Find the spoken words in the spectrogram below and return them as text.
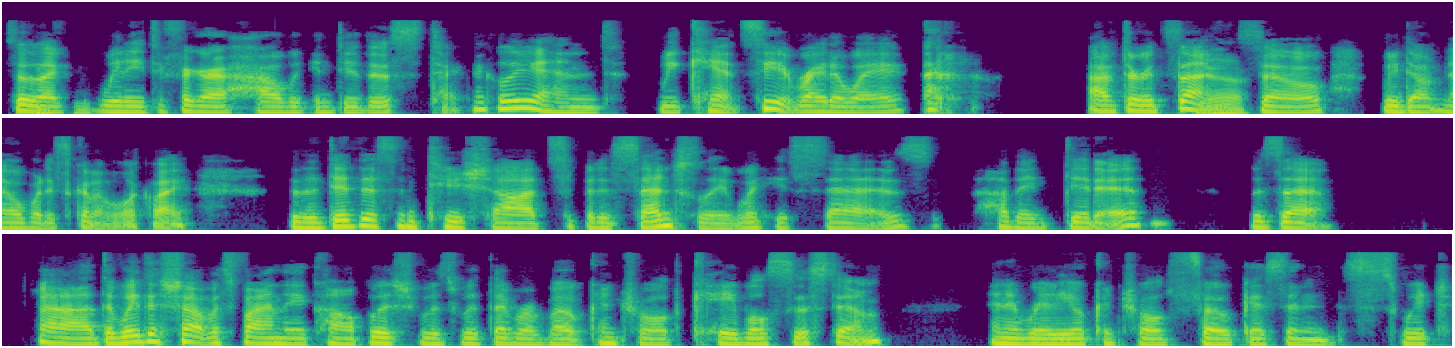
So like Mhm. we need to figure out how we can do this technically and we can't see it right away after it's done. Yeah. So we don't know what it's gonna look like. So they did this in two shots, but essentially what he says, how they did it, was that uh, the way the shot was finally accomplished was with a remote controlled cable system and a radio controlled focus and switch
